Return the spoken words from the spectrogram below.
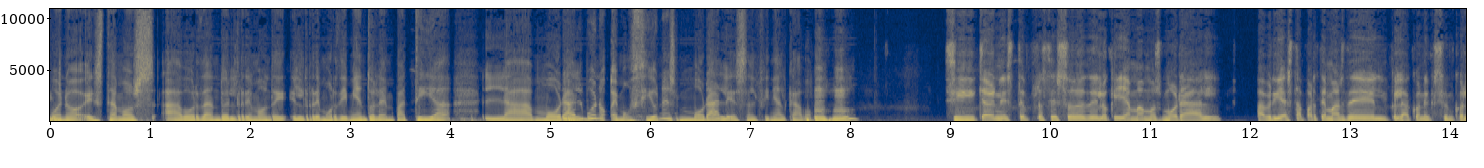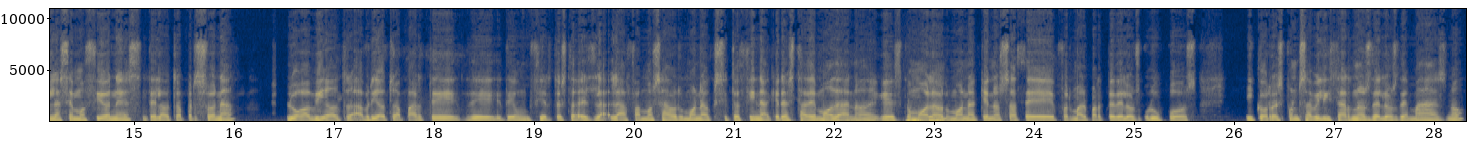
bueno, estamos abordando el, remorde- el remordimiento, la empatía, la moral, bueno, emociones morales al fin y al cabo. Sí, claro, en este proceso de lo que llamamos moral habría esta parte más de la conexión con las emociones de la otra persona. Luego había otra, habría otra parte de, de un cierto, esta- es la, la famosa hormona oxitocina, que ahora está de moda, ¿no? que es como la hormona que nos hace formar parte de los grupos y corresponsabilizarnos de los demás. ¿no?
